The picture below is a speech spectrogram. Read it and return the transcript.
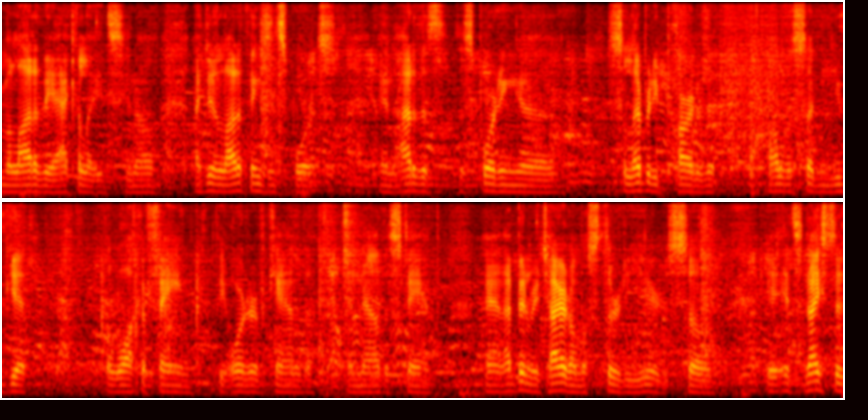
from a lot of the accolades. You know, I did a lot of things in sports, and out of the, the sporting uh, celebrity part of it, all of a sudden you get the Walk of Fame, the Order of Canada, and now the stamp. And I've been retired almost 30 years, so it's nice to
